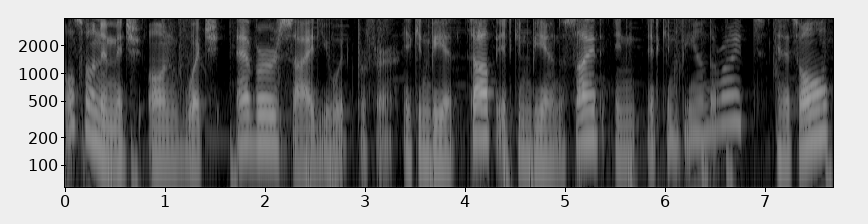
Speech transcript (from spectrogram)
also an image on whichever side you would prefer. It can be at the top, it can be on the side, and it can be on the right. And it's all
